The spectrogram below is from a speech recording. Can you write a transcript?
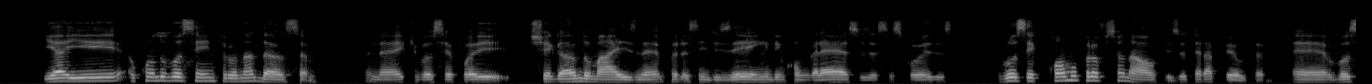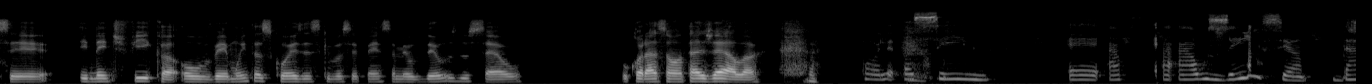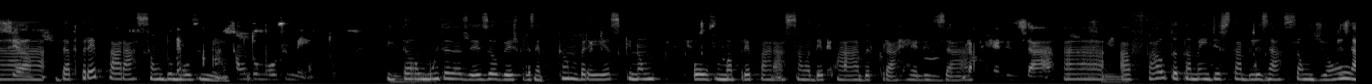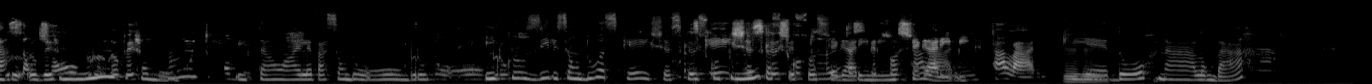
E aí, quando você entrou na dança, né, que você foi chegando mais, né, por assim dizer, indo em congressos, essas coisas, você como profissional, fisioterapeuta, é, você identifica ou vê muitas coisas que você pensa, meu Deus do céu, o coração até gela. Olha, assim, é, a, a, ausência da, da preparação do movimento. do movimento. Então, muitas das vezes eu vejo, por exemplo, cambreias que não houve uma preparação adequada para realizar. realizar. A, a, falta também de estabilização de ombro, eu vejo, ombro, muito, eu vejo comum. muito, comum. Então, a elevação do ombro. Do ombro. Inclusive, são duas queixas que eu escuto muitas eu pessoas, chegarem, chegarem em mim falarem. Que é uhum. é dor na lombar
